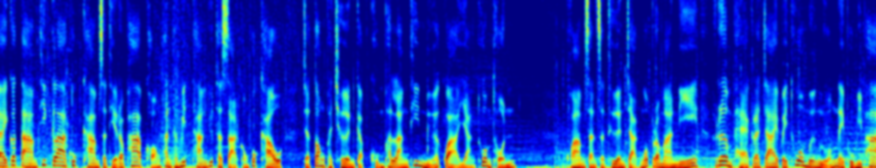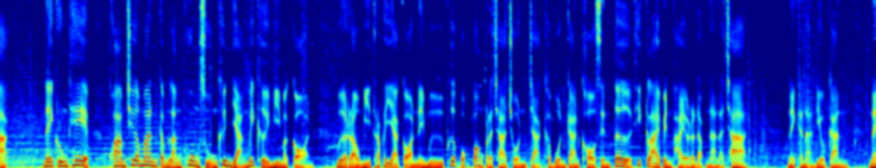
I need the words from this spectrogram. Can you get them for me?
ใดก็ตามที่กล้าคุกคามเสถียรภาพของพันธมิตรทางยุทธศาสตร์ของพวกเขา จะต้องเผชิญกับขุมพลังที่เหนือกว่าอย่างท่วมท้นความสั่นสะเทือนจากงบประมาณนี้ เริ่มแผ่กระจายไปทั่วเมืองหลวงในภูมิภาค ในกรุงเทพ ความเชื่อมั่นกำลังพุ่งสูงขึ้นอย่างไม่เคยมีมาก่อน เมื่อเรามีทรัพยากรในมือเพื่อปกป้องประชาชนจากขบวนการ call center ที่กลายเป็นภัยระดับนานาชาติ ในขณะเดียวกัน ใน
